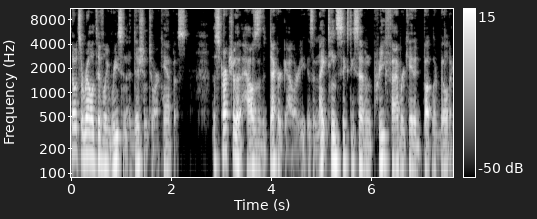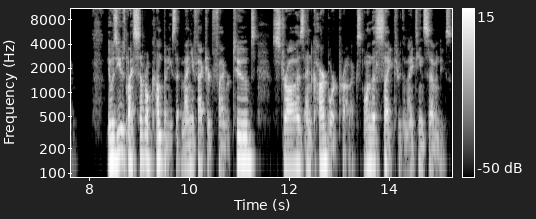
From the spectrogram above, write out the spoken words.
though it's a relatively recent addition to our campus. The structure that houses the Decker Gallery is a 1967 prefabricated Butler building. It was used by several companies that manufactured fiber tubes, straws, and cardboard products on this site through the 1970s.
